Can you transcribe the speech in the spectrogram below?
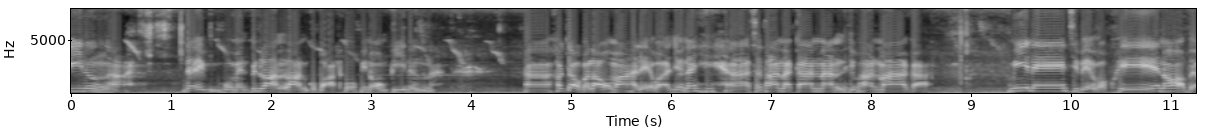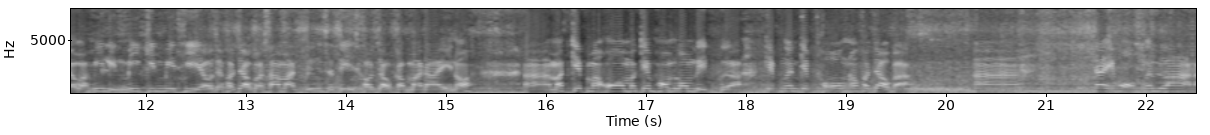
ปีหนึ่งอะได้โบแมนเป็นล้านล้านกว่าบาทพวกพี่น้องปีหนึ่งนะอ่าเขาเจ้าก็เล่ามาแหละว่าอยู่ในอ่าสถานการณ์นั่นที่ผ่านมากอะมีแน่ที่แบบว่าเคเนาะแบบว่ามีหลินมีกินมีเที่ยว แต่เขาเจ้าก็สามารถดึงสติเขาเจ้ากลับมาได้เนาะอ่ามาเก็บมาอ้อมมาเก็บหอมรอมริดเพื่อ เก็บเงินเก็บทองเนาะเขาเจ้าก็อ่าได้หอบเงินลาด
